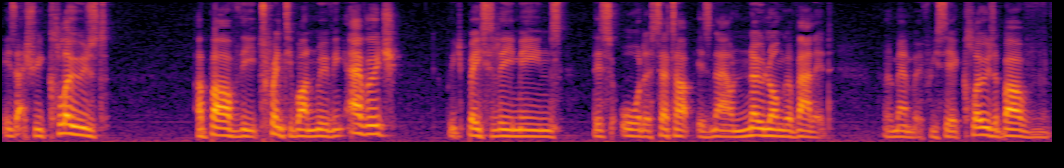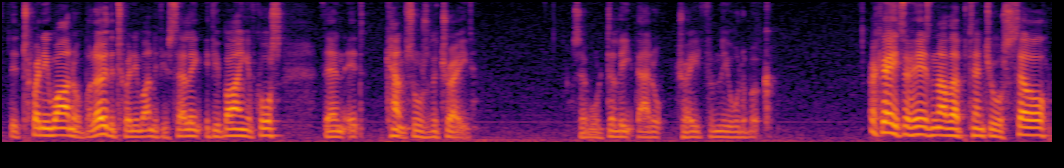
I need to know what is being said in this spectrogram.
Is actually closed above the 21 moving average, which basically means this order setup is now no longer valid. Remember, if we see a close above the 21 or below the 21, if you're selling, if you're buying, of course, then it cancels the trade. So we'll delete that trade from the order book. Okay, so here's another potential sell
